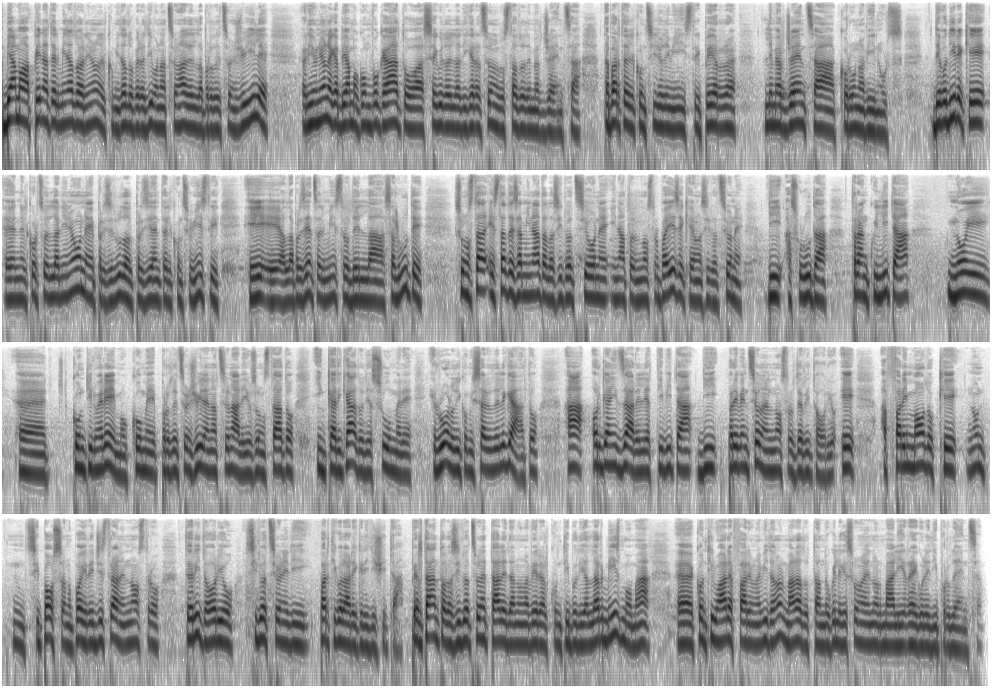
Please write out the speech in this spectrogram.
Abbiamo appena terminato la riunione del Comitato Operativo Nazionale della Protezione Civile, riunione che abbiamo convocato a seguito della dichiarazione dello stato d'emergenza da parte del Consiglio dei Ministri per l'emergenza coronavirus. Devo dire che eh, nel corso della riunione, presieduta dal Presidente del Consiglio dei Ministri e eh, alla presenza del Ministro della Salute, sta è stata esaminata la situazione in atto nel nostro Paese, che è una situazione di assoluta tranquillità. Noi eh, continueremo come protezione civile nazionale, io sono stato incaricato di assumere il ruolo di commissario delegato a organizzare le attività di prevenzione nel nostro territorio e a fare in modo che non mm, si possano poi registrare nel nostro territorio situazioni di particolare criticità. Pertanto la situazione è tale da non avere alcun tipo di allarmismo ma eh, continuare a fare una vita normale adottando quelle che sono le normali regole di prudenza.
